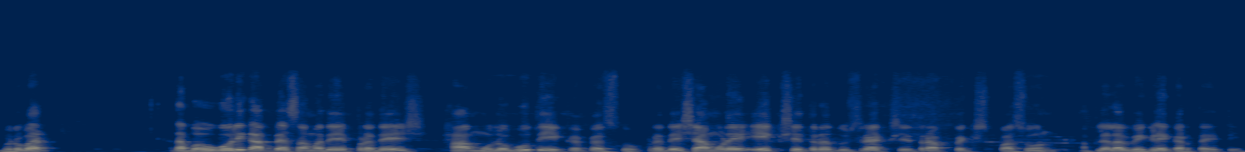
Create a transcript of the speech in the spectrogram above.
बरोबर? आता भौगोलिक अभ्यासामध्ये प्रदेश हा मूलभूत एकक असतो. प्रदेशामुळे एक क्षेत्र दुसऱ्या क्षेत्रापासून आपल्याला वेगळे करता येते.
